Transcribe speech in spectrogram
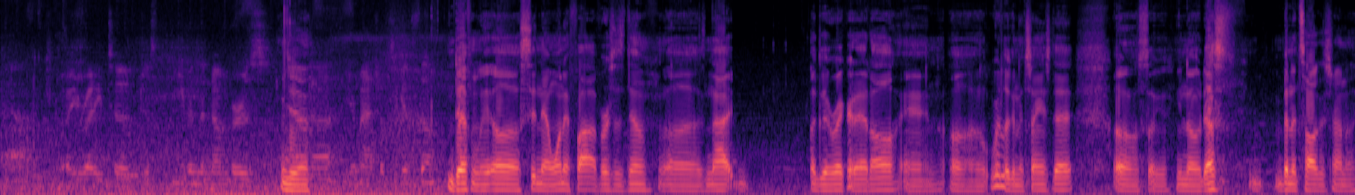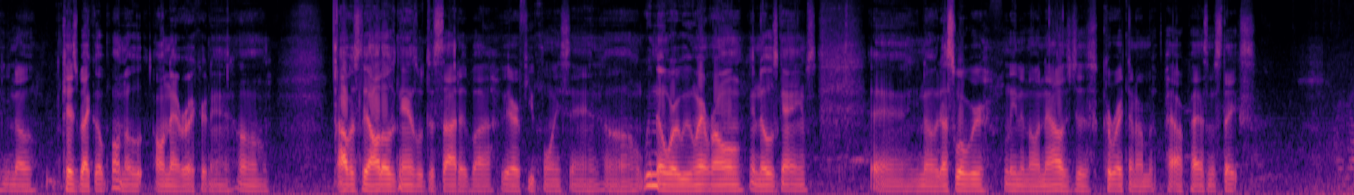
Uh, are you ready to just even the numbers Yeah. on uh, your matchups against them? Definitely uh, sitting at one and five versus them uh, is not a good record at all, and uh, we're looking to change that. Uh, so you know that's been a talk is trying to you know catch back up on the, on that record, and um, obviously all those games were decided by very few points, and uh, we know where we went wrong in those games, and you know that's what we're leaning on now is just correcting our, our past mistakes.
